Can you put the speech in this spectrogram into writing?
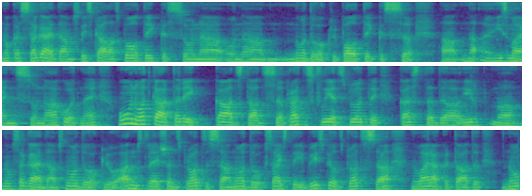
nu, kas sagaidāms fiskālās politikas un, un nodokļu politikas izmaiņas un nākotnē. Un otrkārt arī kādas tādas praktiskas lietas, proti, kas tad ir nu, sagaidāms nodokļu administrēšanas procesā, nodokļu saistību izpildes procesā, nu, vairāk ar tādu nu,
